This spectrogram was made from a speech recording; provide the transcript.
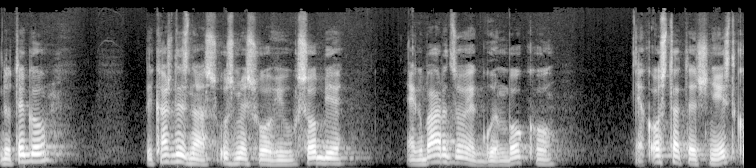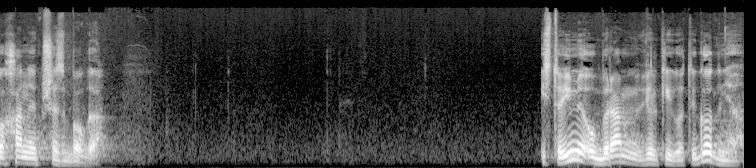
Do tego, by każdy z nas uzmysłowił sobie, jak bardzo, jak głęboko, jak ostatecznie jest kochany przez Boga. I stoimy u bram Wielkiego Tygodnia,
